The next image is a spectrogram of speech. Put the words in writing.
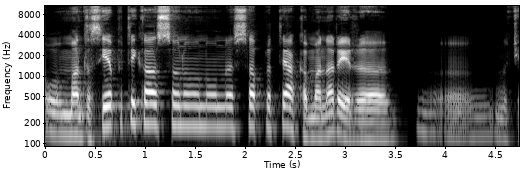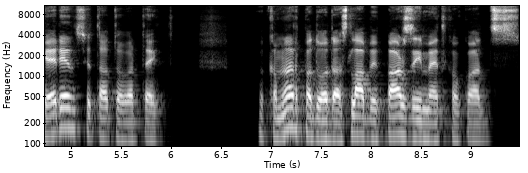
Un man tas iepatikās, un, un, un es sapratu, jā, ka man arī ir nu, ķēriens, ja tā var teikt. Ka man arī padodas labi pārzīmēt kaut kādas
